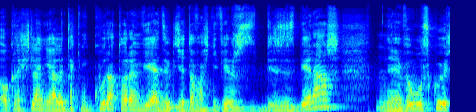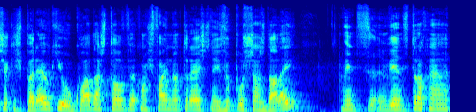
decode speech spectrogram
określenie, ale takim kuratorem wiedzy, gdzie to właśnie, wiesz, zbierasz, e, wyłuskujesz jakieś perełki, układasz to w jakąś fajną treść, no i wypuszczasz dalej. Więc, więc trochę,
